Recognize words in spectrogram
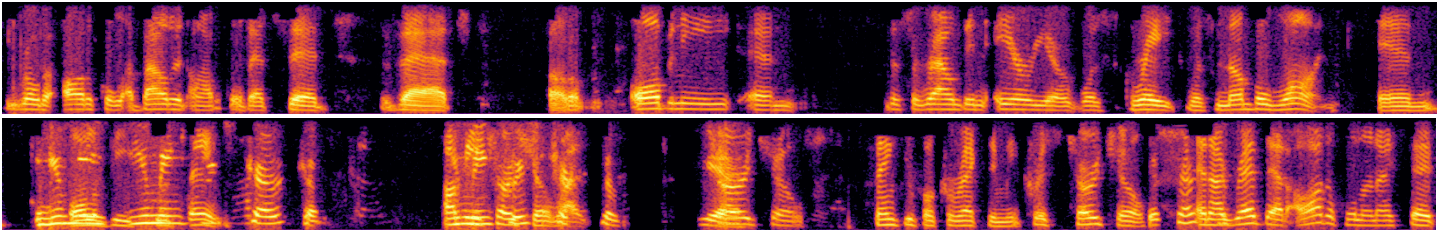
He wrote an article about an article that said that uh, Albany and the surrounding area was great, was number one, and you all mean, of these you mean things. Churchill? I mean, Churchill, Chris right? Churchill. Yeah. Churchill. Thank you for correcting me, Chris Churchill. And I read that article and I said,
